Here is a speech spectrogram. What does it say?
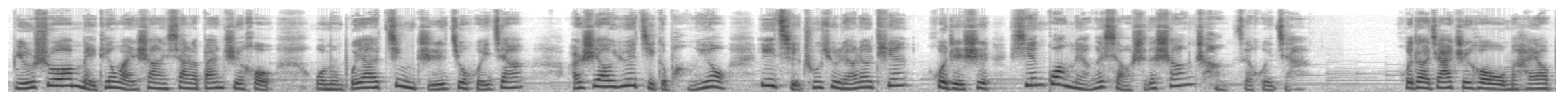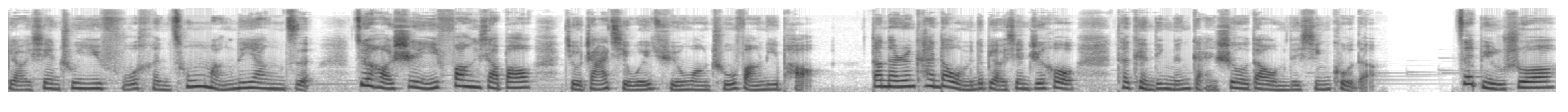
比如说，每天晚上下了班之后，我们不要径直就回家，而是要约几个朋友一起出去聊聊天，或者是先逛两个小时的商场再回家。回到家之后，我们还要表现出一副很匆忙的样子，最好是一放下包就扎起围裙往厨房里跑。当男人看到我们的表现之后，他肯定能感受到我们的辛苦的。再比如说，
